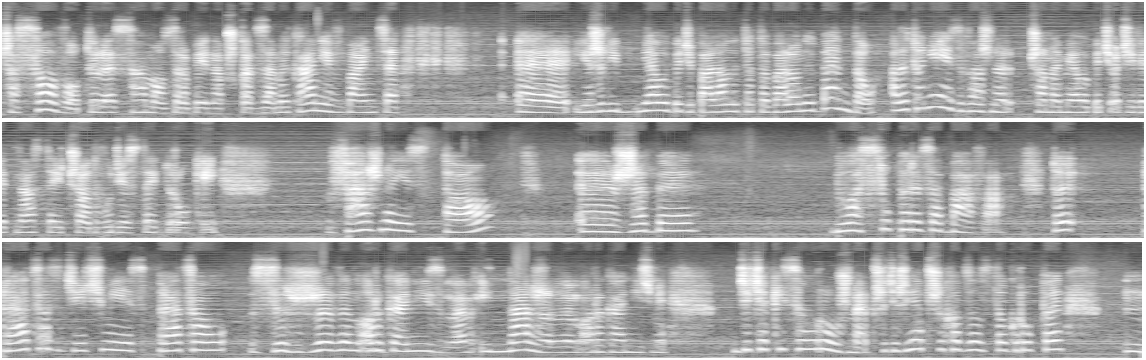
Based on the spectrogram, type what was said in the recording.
czasowo tyle samo zrobię na przykład zamykanie w bańce. E, Jeżeli miały być balony, to te balony będą, ale to nie jest ważne, czy one miały być o 19 czy o 22. Ważne jest to, e, żeby była super zabawa. To praca z dziećmi jest pracą z żywym organizmem i na żywym organizmie. Dzieciaki są różne. Przecież ja przychodząc do grupy mm,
